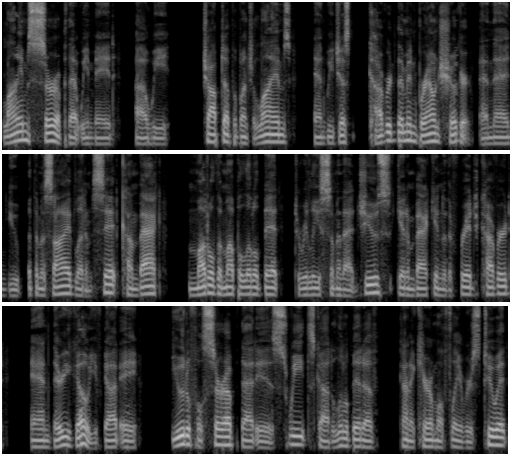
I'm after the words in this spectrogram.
lime syrup that we made. Uh, we chopped up a bunch of limes and we just covered them in brown sugar. And then you put them aside, let them sit, come back, muddle them up a little bit to release some of that juice, get them back into the fridge covered. And there you go. You've got a beautiful syrup that is sweet. It's got a little bit of kind of caramel flavors to it.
